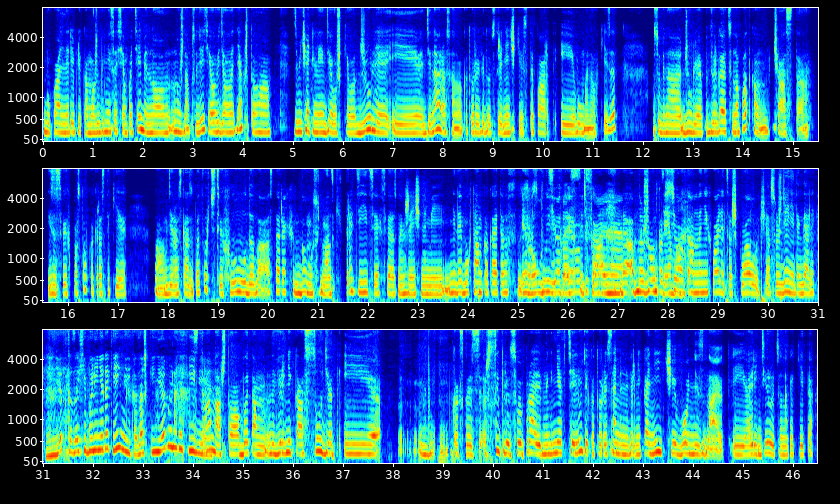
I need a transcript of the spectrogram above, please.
буквально реплика, может быть, не совсем по теме, но нужно обсудить. Я увидела на днях, что замечательные девушки, вот Джулия и Динара Санова, которые ведут странички Step Art и Women of KZ, особенно Джулия, подвергаются нападкам часто из-за своих постов как раз-таки где рассказывают о творчестве Хлудова, о старых домусульманских традициях, связанных с женщинами. Не дай бог там какая-то эротика, эротика да, обнаженка, тема. все там на них валится, шквал вообще, осуждение и так далее. Нет, казахи были не такими, казашки не были такими. Странно, что об этом наверняка судят и как сказать, сыплют свой праведный гнев те люди, которые сами наверняка ничего не знают и ориентируются на какие-то а,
